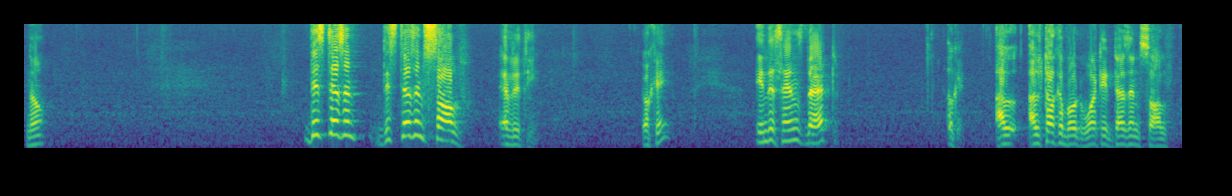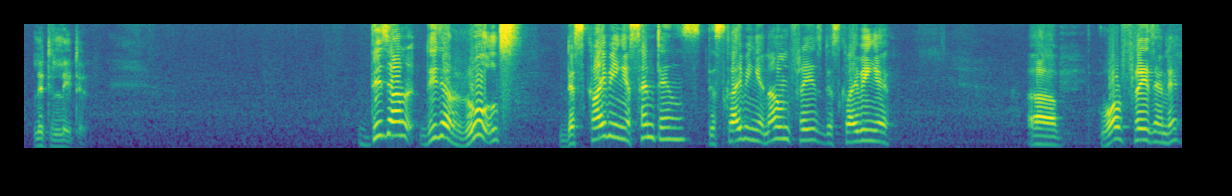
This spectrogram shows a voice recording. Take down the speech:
No? This doesn't this doesn't solve everything. Okay? In the sense that okay, I'll I'll talk about what it doesn't solve little later. These are these are rules describing a sentence, describing a noun phrase, describing a uh, phrase and a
